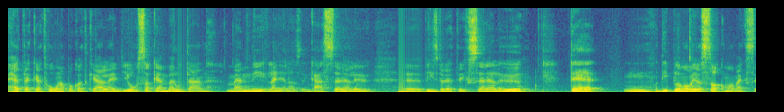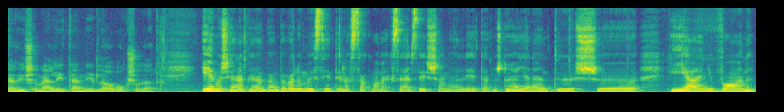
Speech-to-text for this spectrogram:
heteket, hónapokat kell egy jó szakember után menni, legyen az gázszerelő, vízvezetékszerelő. Te mm, a diploma vagy a szakma megszerzése mellé tennéd le a voksodat? Én most jelen pillanatban bevallom őszintén a szakma megszerzése mellé. Tehát most olyan jelentős uh, hiány van,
